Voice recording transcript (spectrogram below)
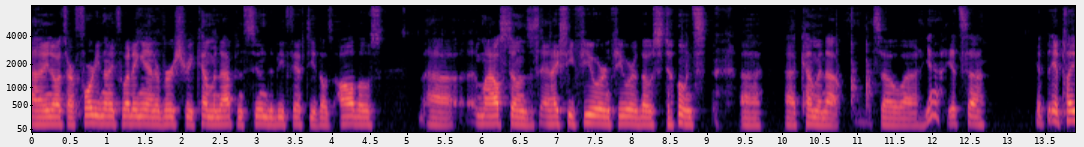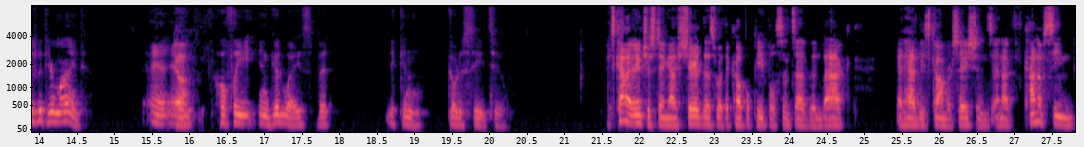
uh, you know, it's our 49th wedding anniversary coming up, and soon to be 50. Those all those uh, milestones, and I see fewer and fewer of those stones uh, uh, coming up. So uh, yeah, it's uh, it, it plays with your mind, and, and Yeah. hopefully in good ways, but it can go to seed too. it's kind of interesting. I've shared this with a couple people since I've been back and had these conversations, and I've kind of seen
